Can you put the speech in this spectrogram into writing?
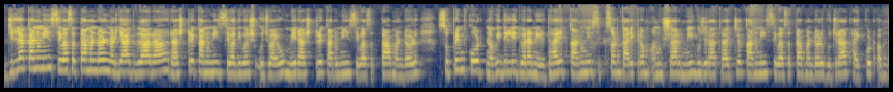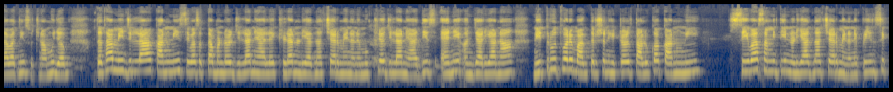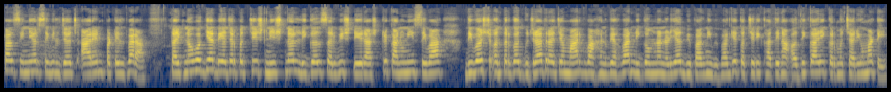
જિલ્લા કાનૂની સેવા સત્તા મંડળ નડિયાદ દ્વારા રાષ્ટ્રીય કાનૂની સેવા દિવસ ઉજવાયો. મે રાષ્ટ્રીય કાનૂની સેવા સત્તા મંડળ સુપ્રીમ કોર્ટ નવી દિલ્હી દ્વારા નિર્ધારિત કાનૂની શિક્ષણ કાર્યક્રમ અનુસાર મે ગુજરાત રાજ્ય કાનૂની સેવા સત્તા મંડળ ગુજરાત હાઈકોર્ટ અમદાવાદની સૂચના મુજબ તથા મે જિલ્લા કાનૂની સેવા સત્તા મંડળ જિલ્લા ન્યાયાલય ખેડા નડિયાદના ચેરમેન અને મુખ્ય જિલ્લા ન્યાયાધીશ એન એ અંજારિયાના નેતૃત્વ અને માર્ગદર્શન હેઠળ તાલુકા કાનૂની સેવા સમિતિ નડિયાદના ચેરમેન અને પ્રિન્સિપાલ સિનિયર સિવિલ જજ આર એન પટેલ દ્વારા તારીખ નવ અગિયાર બે હજાર પચીસ નેશનલ લીગલ સર્વિસ ડે રાષ્ટ્રીય કાનૂની સેવા દિવસ અંતર્ગત ગુજરાત રાજ્ય માર્ગ વાહન વ્યવહાર નિગમના નડિયાદ વિભાગની વિભાગીય કચેરી ખાતેના અધિકારી કર્મચારીઓ માટે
